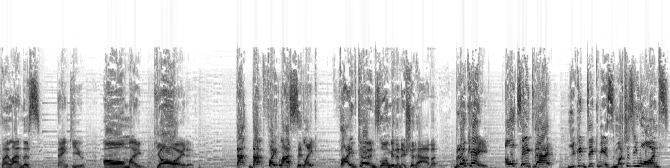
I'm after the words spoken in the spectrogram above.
Can I land this? Thank you. Oh my god! That that fight lasted like five turns longer than it should have. But okay, I'll take that. You can dick me as much as you want,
